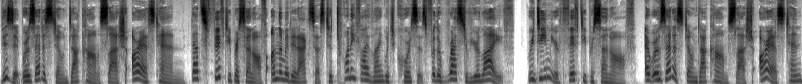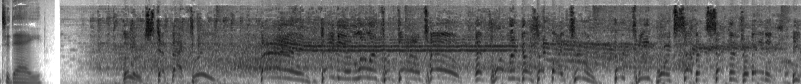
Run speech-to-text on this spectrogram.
Visit rosettastone.com slash rs10. That's 50% off unlimited access to 25 language courses for the rest of your life. Redeem your 50% off at rosettastone.com slash rs10 today. Lillard, step back three. Bang! Damian Lillard from downtown, and Portland goes up by two. 13.7 seconds remaining. He.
